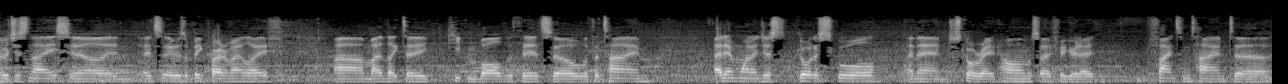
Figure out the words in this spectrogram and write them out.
which is nice. You know, and it's it was a big part of my life. Um, I'd like to keep involved with it. So with the time, I didn't want to just go to school and then just go right home. So I figured I'd find some time to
